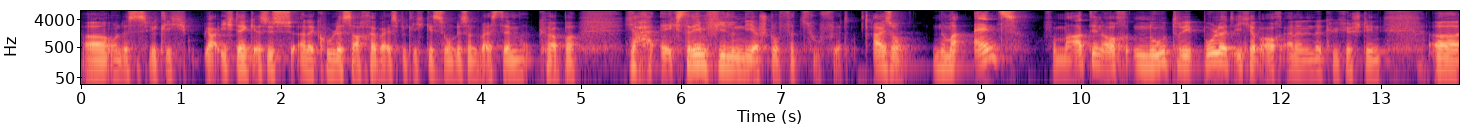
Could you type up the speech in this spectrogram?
äh, und es ist wirklich, ja, ich denke, es ist eine coole Sache, weil es wirklich gesund ist und weil es dem Körper ja extrem viel viele Nährstoffe zuführt. Also, Nummer eins von Martin auch Nutri Bullet. Ich habe auch einen in der Küche stehen. Äh,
